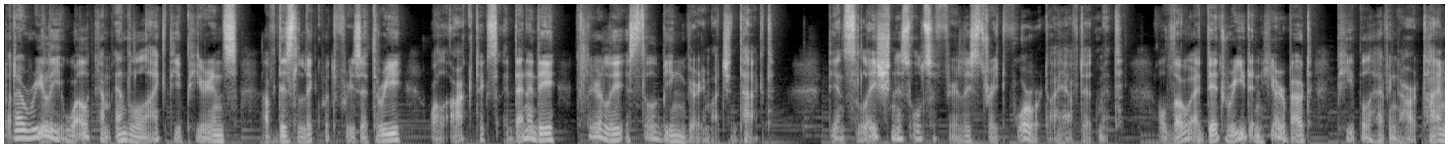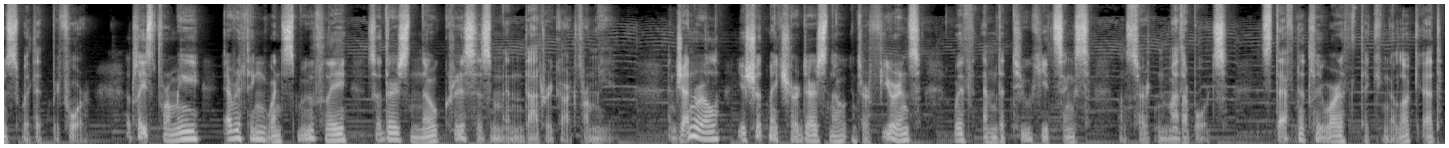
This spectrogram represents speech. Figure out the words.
but I really welcome and like the appearance of this Liquid Freezer 3, while Arctic's identity clearly is still being very much intact. The installation is also fairly straightforward, I have to admit, although I did read and hear about people having hard times with it before. At least for me, everything went smoothly, so there's no criticism in that regard from me. In general, you should make sure there's no interference with M.2 heatsinks on certain motherboards. It's definitely worth taking a look at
